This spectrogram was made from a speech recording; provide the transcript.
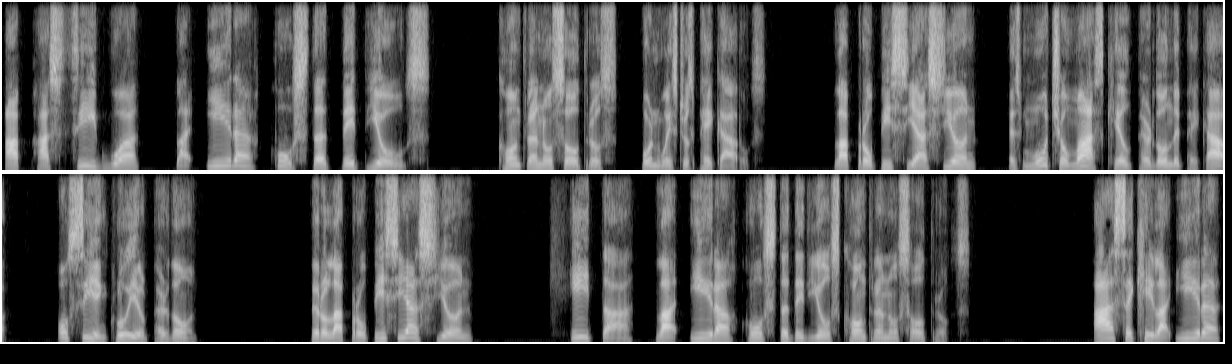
apacigua la ira justa de Dios contra nosotros por nuestros pecados. La propiciación es mucho más que el perdón de pecado, o sí incluye el perdón. Pero la propiciación quita la ira justa de Dios contra nosotros. Hace que la ira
